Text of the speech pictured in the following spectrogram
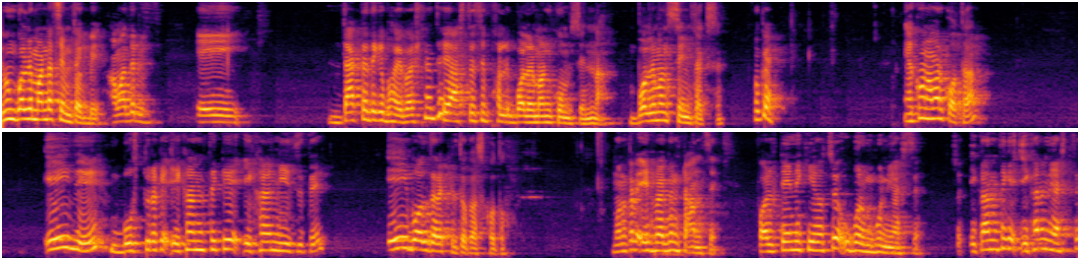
এবং বলের মানটা সেম থাকবে। আমাদের এই দাগটা দেখে ভয় পাস না যে আস্তে আস্তে ফলে বলের মান কমছে। না, বলের মান সেম থাকছে। ওকে এখন আমার কথা, এই যে বস্তুটাকে এখান থেকে এখানে নিয়ে যেতে, এই বল দ্বারা কৃত কাজ কত? মনে করেন এইভাবে একদম টানছে। ফলে টেনে কি হচ্ছে? উপর মুখ নিয়ে আসছে। তো এখান থেকে এখানে নিয়ে আসতে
